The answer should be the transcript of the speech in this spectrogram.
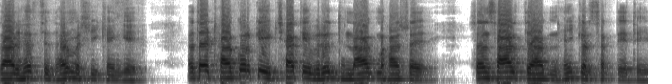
गार्हस्थ्य धर्म सीखेंगे। अतः ठाकुर की इच्छा के विरुद्ध नाग महाशय संसार त्याग नहीं कर सकते थे।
